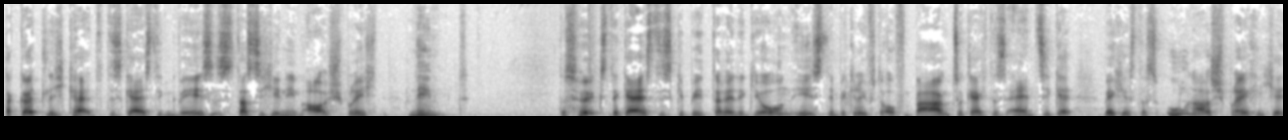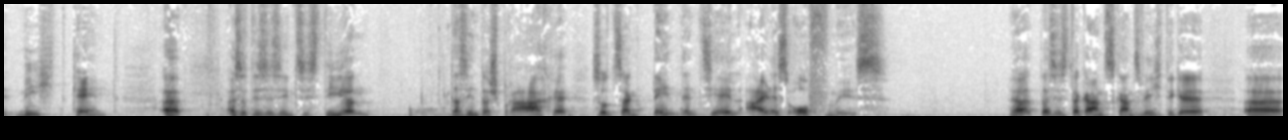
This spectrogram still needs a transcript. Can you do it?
der Göttlichkeit des geistigen Wesens, das sich in ihm ausspricht, nimmt. Das höchste Geistesgebiet der Religion ist im Begriff der Offenbarung zugleich das einzige, welches das Unaussprechliche nicht kennt. Äh, also dieses Insistieren dass in der Sprache sozusagen tendenziell alles offen ist. Ja, das ist der ganz, ganz wichtige, äh,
